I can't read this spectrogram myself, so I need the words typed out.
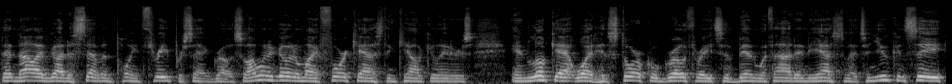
that now I've got a 7.3% growth. So I want to go to my forecasting calculators and look at what historical growth rates have been without any estimates. And you can see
